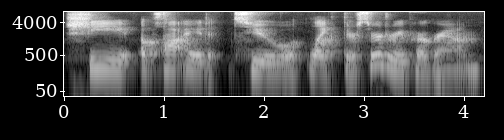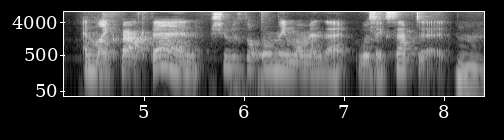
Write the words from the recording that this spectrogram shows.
she applied to like their surgery program and like back then she was the only woman that was accepted. Hmm.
